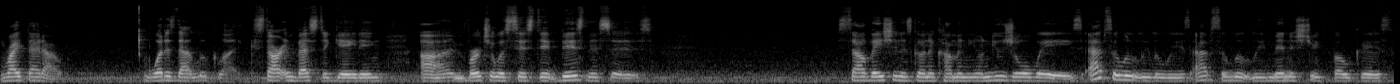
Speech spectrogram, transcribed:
Write that out. What does that look like? Start investigating um, virtual assistant businesses. Salvation is going to come in unusual ways. Absolutely, Louise. Absolutely. Ministry focus.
